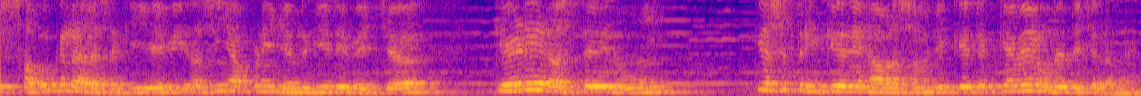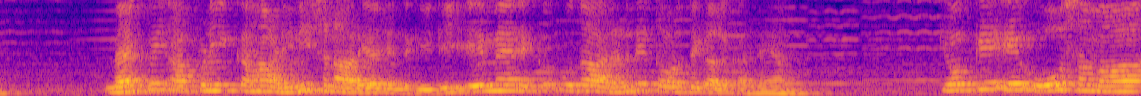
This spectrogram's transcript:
ਸਬਕ ਲੈ ਸਕੀਏ ਵੀ ਅਸੀਂ ਆਪਣੀ ਜ਼ਿੰਦਗੀ ਦੇ ਵਿੱਚ ਕਿਹੜੇ ਰਸਤੇ ਨੂੰ ਕਿਸ ਤਰੀਕੇ ਦੇ ਨਾਲ ਸਮਝ ਕੇ ਤੇ ਕਿਵੇਂ ਉਹਦੇ ਤੇ ਚੱਲਣਾ ਹੈ। ਮੈਂ ਕੋਈ ਆਪਣੀ ਕਹਾਣੀ ਨਹੀਂ ਸੁਣਾ ਰਿਹਾ ਜ਼ਿੰਦਗੀ ਦੀ, ਇਹ ਮੈਂ ਇੱਕ ਉਦਾਹਰਣ ਦੇ ਤੌਰ ਤੇ ਗੱਲ ਕਰ ਰਿਹਾ ਕਿਉਂਕਿ ਇਹ ਉਹ ਸਮਾਂ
